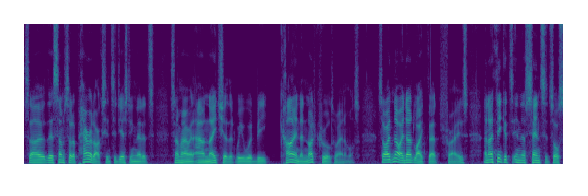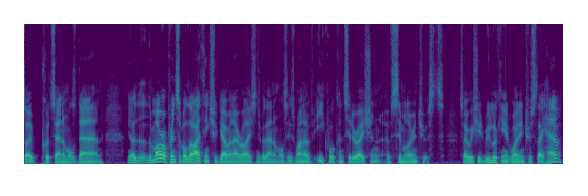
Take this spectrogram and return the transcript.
So there's some sort of paradox in suggesting that it's somehow in our nature that we would be kind and not cruel to animals. So I no, I don't like that phrase, and I think it's in a sense it's also puts animals down. You know, the, the moral principle that I think should govern our relations with animals is one of equal consideration of similar interests. So we should be looking at what interests they have,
